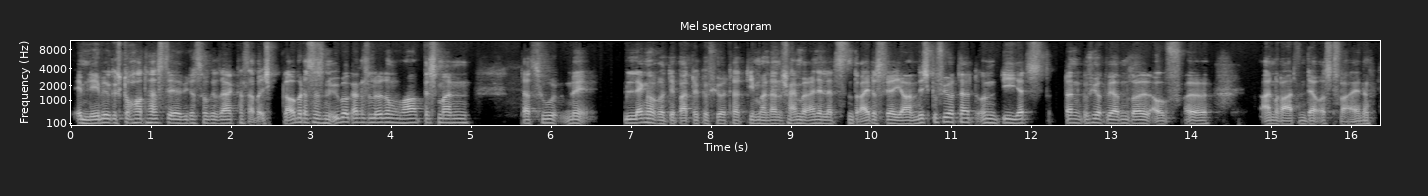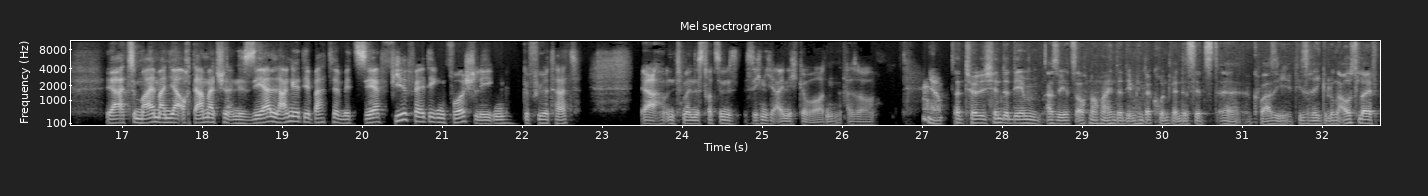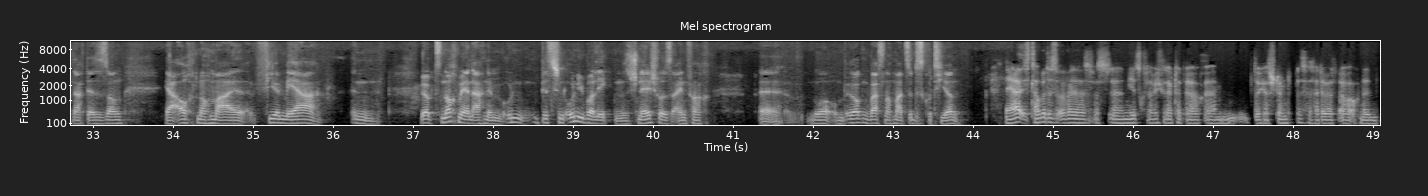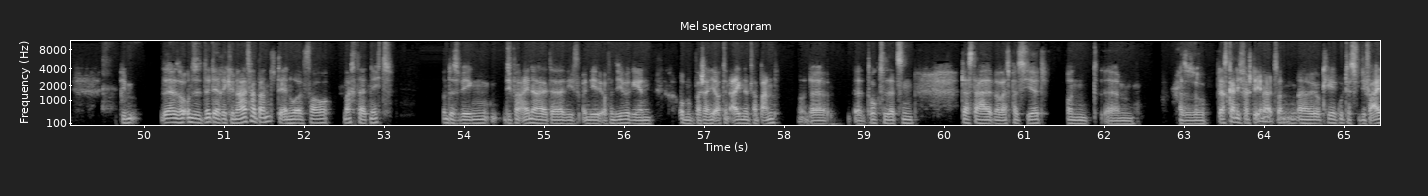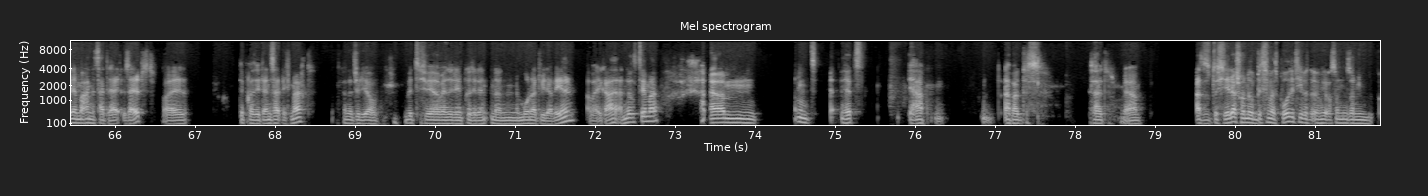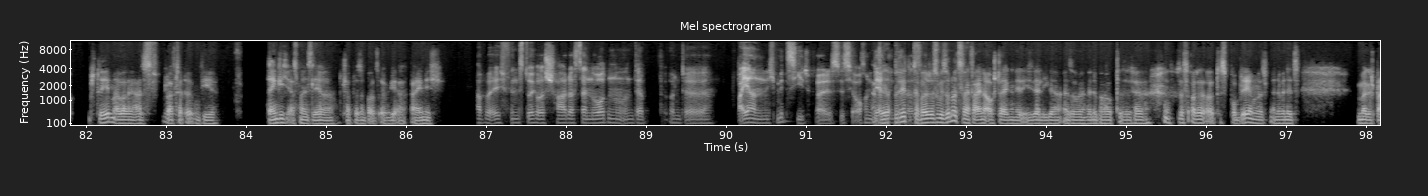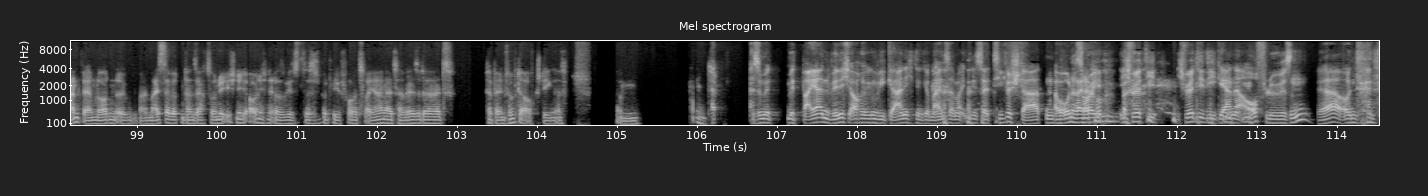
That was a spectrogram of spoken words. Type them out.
im Nebel gestochert hast, äh, wie du es so gesagt hast. Aber ich glaube, dass es eine Übergangslösung war, bis man dazu eine längere Debatte geführt hat, die man dann scheinbar in den letzten drei bis vier Jahren nicht geführt hat und die jetzt dann geführt werden soll auf äh, Anraten der Ostvereine. Ja, zumal man ja auch damals schon eine sehr lange Debatte mit sehr vielfältigen Vorschlägen geführt hat. Ja, und man ist trotzdem sich nicht einig geworden. Also ja. Natürlich hinter dem, also jetzt auch nochmal hinter dem Hintergrund, wenn das jetzt äh, quasi diese Regelung ausläuft nach der Saison, ja auch nochmal viel mehr, wirkt es noch mehr nach einem un, bisschen unüberlegten Schnellschuss einfach, äh, nur um irgendwas nochmal zu diskutieren. Naja, ich glaube, das, was, was äh, Nils, glaube ich, gesagt hat, auch ähm, durchaus stimmt. Das hat aber auch einen, die, also unser, der Regionalverband, der NOLV, macht halt nichts. Und deswegen die Vereine halt da die, in die Offensive gehen, um wahrscheinlich auch den eigenen Verband unter Druck zu setzen, dass da halt mal was passiert. Und ähm, also so, das kann ich verstehen halt, sondern äh, okay, gut, dass die Vereine machen das halt selbst, weil der Präsident es halt nicht macht. Was natürlich auch witzig wäre, wenn sie den Präsidenten dann einen Monat wieder wählen, aber egal, anderes Thema. Ähm, und jetzt, ja, aber das ist halt, ja, also durch jeder schon so ein bisschen was Positives, irgendwie auch so, ein- so ein Streben, aber ja, es läuft halt irgendwie, denke ich, erstmal ins Leere. Ich glaube, da sind wir uns irgendwie einig. Aber ich finde es durchaus schade, dass der Norden und der und äh, Bayern nicht mitzieht, weil es ist ja auch in Ja, deren da wird- da Interesse. wollen sowieso nur zwei Vereine aufsteigen in dieser Liga. Also wenn überhaupt, das ist ja das, ist auch das Problem. Ich meine, wenn jetzt mal gespannt, wer im Norden irgendwann Meister wird und dann sagt so, nee, ich nicht, auch nicht. Also das wird wie vor zwei Jahren, als Havelse da als Tabellenfünfter aufgestiegen ist. Ähm, und, Also mit, mit Bayern will ich auch irgendwie gar nicht eine gemeinsame Initiative starten. Aber ohne Rainer Sorry, Koch? ich würde die, ich würde die, die gerne auflösen, ja, und dann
